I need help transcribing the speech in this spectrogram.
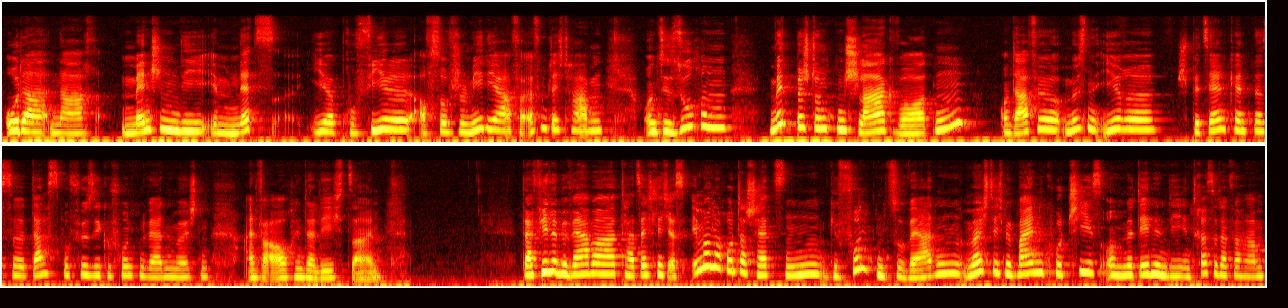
oder nach Menschen, die im Netz ihr Profil auf Social Media veröffentlicht haben und sie suchen mit bestimmten Schlagworten und dafür müssen ihre speziellen Kenntnisse, das, wofür sie gefunden werden möchten, einfach auch hinterlegt sein. Da viele Bewerber tatsächlich es immer noch unterschätzen, gefunden zu werden, möchte ich mit meinen Coaches und mit denen, die Interesse dafür haben,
